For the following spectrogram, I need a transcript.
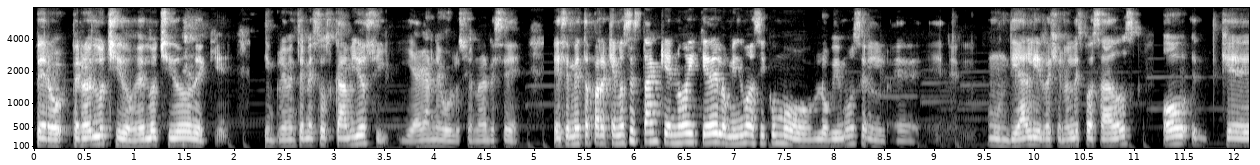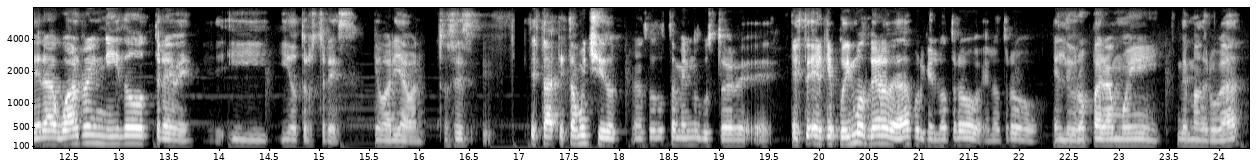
Pero, pero es lo chido, es lo chido de que implementen estos cambios y, y hagan evolucionar ese, ese meta para que no se estanque, ¿no? Y quede lo mismo así como lo vimos en, eh, en el mundial y regionales pasados, o que era Walrein, Nido, Treve y, y otros tres que variaban. Entonces, está, está muy chido. A nosotros también nos gustó eh, este, el que pudimos ver, ¿verdad? Porque el otro, el otro, el de Europa era muy de madrugada.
